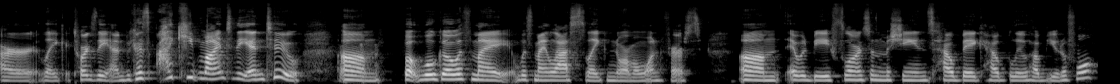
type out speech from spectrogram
are like towards the end because I keep mine to the end too. Um, but we'll go with my with my last like normal one first. Um, it would be Florence and the Machines, How Big, How Blue, How Beautiful,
